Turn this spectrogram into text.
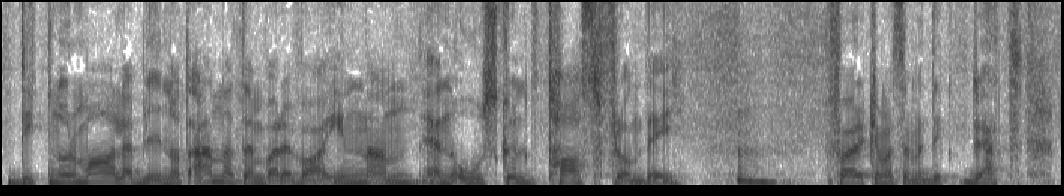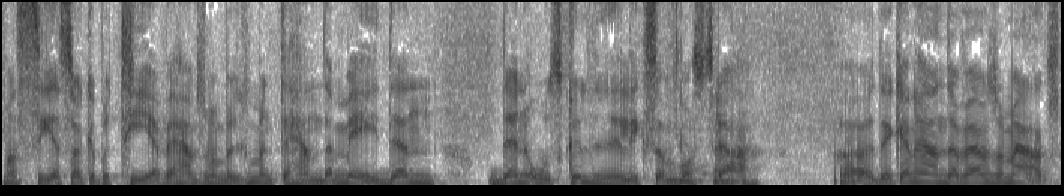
ditt normala blir något annat än vad det var innan. En oskuld tas från dig. Förr kan man säga, men det, du vet, man ser saker på tv hemskt, man bara, det kommer inte hända mig. Den, den oskulden är liksom det. borta. Ja, Det kan hända vem som helst.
